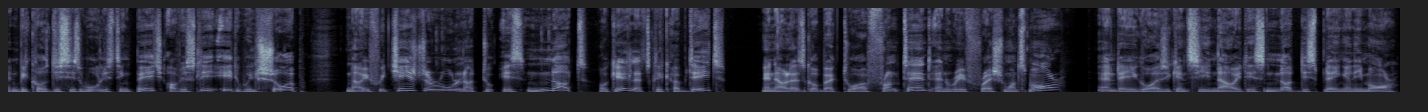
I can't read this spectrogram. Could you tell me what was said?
And because this is Woo listing page, obviously it will show up. Now, if we change the rule not to is not, okay, let's click update. And now let's go back to our front end and refresh once more. And there you go. As you can see, now it is not displaying anymore.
